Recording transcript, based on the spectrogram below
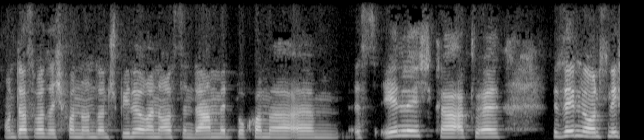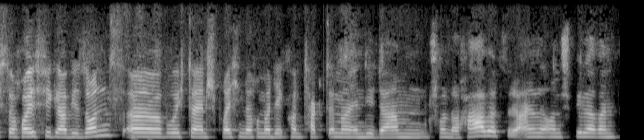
und das, was ich von unseren Spielerinnen aus den Damen mitbekomme, ähm, ist ähnlich. Klar, aktuell sehen wir uns nicht so häufiger wie sonst, äh, wo ich da entsprechend auch immer den Kontakt immer in die Damen schon noch habe zu der einen oder anderen Spielerin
